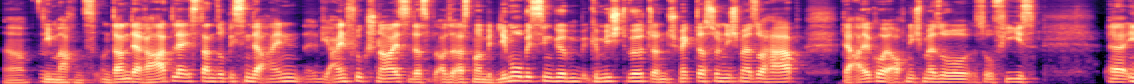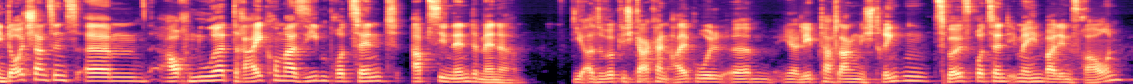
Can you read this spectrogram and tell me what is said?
Ja, die mhm. machen's. Und dann der Radler ist dann so ein bisschen der Ein, die Einflugschneise, dass also erstmal mit Limo ein bisschen gemischt wird, dann schmeckt das schon nicht mehr so herb, der Alkohol auch nicht mehr so, so fies. Äh, in Deutschland sind es ähm, auch nur 3,7 Prozent abstinente Männer, die also wirklich gar keinen Alkohol ähm, ihr Lebtag lang nicht trinken. 12 Prozent immerhin bei den Frauen.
